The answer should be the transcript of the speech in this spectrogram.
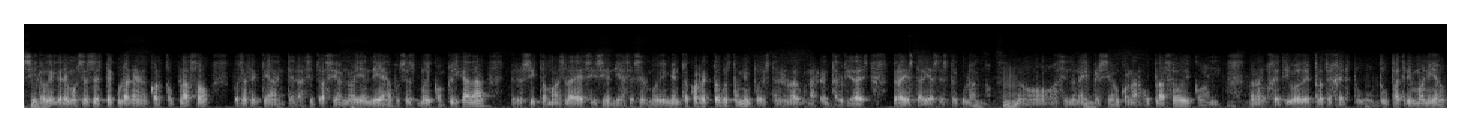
Si lo que queremos es especular en el corto plazo, pues efectivamente la situación hoy en día pues es muy complicada, pero si tomas la decisión y haces el movimiento correcto, pues también puedes tener algunas rentabilidades, pero ahí estarías especulando, no haciendo una inversión con largo plazo y con, el objetivo de proteger tu, patrimonio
